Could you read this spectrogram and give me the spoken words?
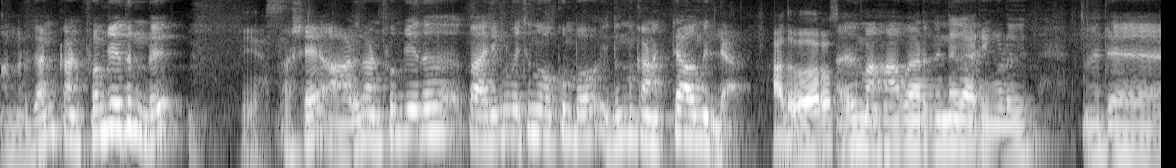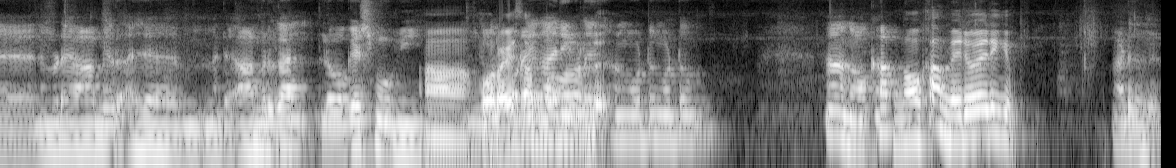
ആമിർ ഖാൻ കൺഫേം ചെയ്തിട്ടുണ്ട്. പക്ഷേ ആൾ കൺഫേം ചെയ്ത കാര്യങ്ങൾ വെച്ച് നോക്കുമ്പോൾ ഇതൊന്നും കണക്ട് ആവുന്നില്ല. അത് വേറെ അതായത് മഹാഭാരതിന്റെ കാര്യങ്ങൾ മറ്റേ നമ്മുടെ ആമിർ മറ്റേ ആമിർ ഖാൻ ലോകേഷ് മൂവി കുറേ കാര്യങ്ങൾ. അങ്ങോട്ടും ഇങ്ങോട്ടും. ആ നോക്കാം. നോക്കാം വരുമായിരിക്കും അടുത്തത്.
